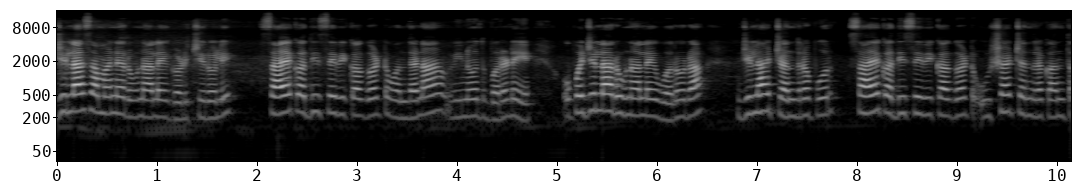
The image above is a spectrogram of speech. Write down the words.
जिल्हा सामान्य रुग्णालय गडचिरोली सहाय्यक अधिसेविका गट वंदना विनोद बर्डे उपजिल्हा रुग्णालय वरोरा जिल्हा चंद्रपूर सहाय्यक अधिसेविका गट उषा चंद्रकांत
